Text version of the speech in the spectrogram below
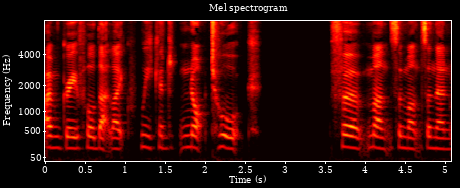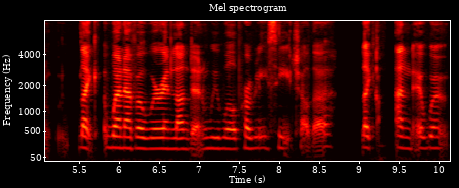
I'm grateful that like we could not talk for months and months and then like whenever we're in London we will probably see each other. Like and it won't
